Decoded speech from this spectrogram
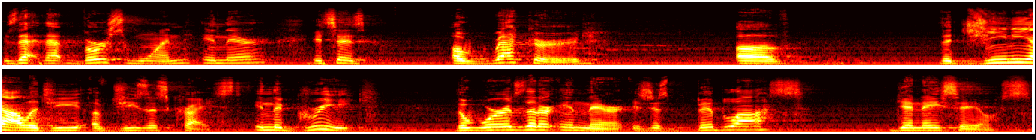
is that that verse one in there, it says, a record of the genealogy of Jesus Christ. In the Greek, the words that are in there is just biblos geneseos.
